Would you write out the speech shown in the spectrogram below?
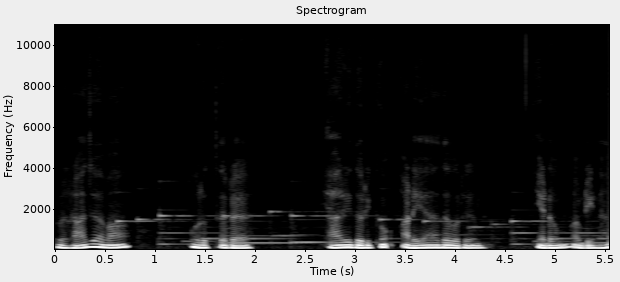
ஒரு ராஜாவா ஒருத்தர் யார் இது வரைக்கும் அடையாத ஒரு இடம் அப்படின்னா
